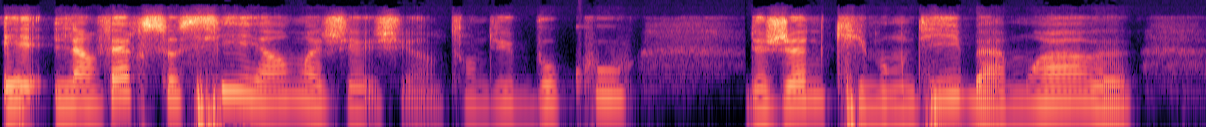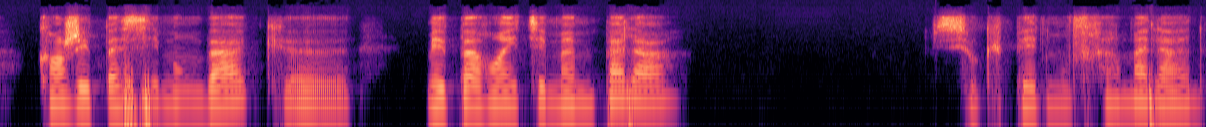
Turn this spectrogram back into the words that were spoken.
Et l'inverse aussi, hein, moi j'ai entendu beaucoup de jeunes qui m'ont dit, bah, moi, euh, quand j'ai passé mon bac, euh, mes parents étaient même pas là. Ils s'occupaient de mon frère malade.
